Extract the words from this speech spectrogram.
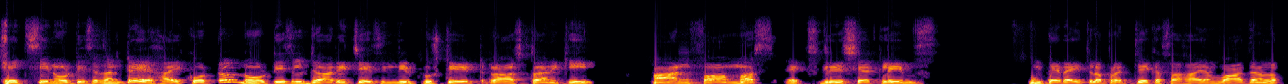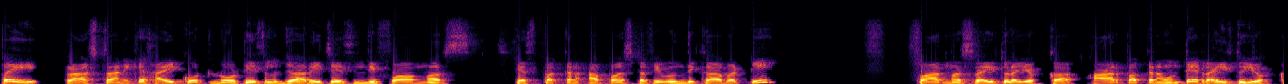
HC notices అంటే హైకోర్టు నోటీసులు జారీ చేసింది టు స్టేట్ రాష్ట్రానికి on farmers ex gratia claims అంటే రైతుల ప్రత్యేక సహాయం వాదనలపై రాష్ట్రానికి హైకోర్టు నోటీసులు జారీ చేసింది. ఫార్మర్స్ ఎస్ పక్కన అపాస్టఫీ ఉంది కాబట్టి ఫార్మర్స్ రైతుల యొక్క ఆర్ పక్కన ఉంటే రైతు యొక్క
